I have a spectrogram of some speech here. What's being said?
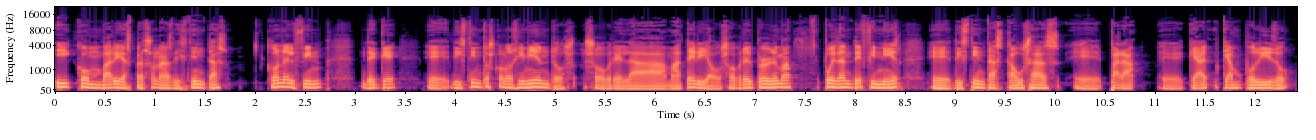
y con varias personas distintas con el fin de que eh, distintos conocimientos sobre la materia o sobre el problema puedan definir eh, distintas causas eh, para que, han podido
